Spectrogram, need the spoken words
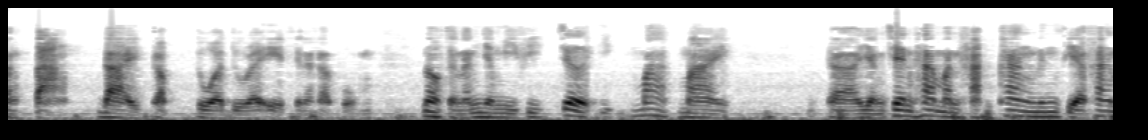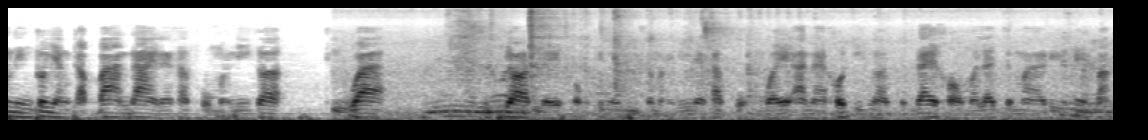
ต่างๆ ได้กับตัว Dura Edge นะครับผม นอกจากนั้นยังมีฟีเจอร์อีกมากมาย อย่างเช่น ถ้ามันหักข้างหนึงเสียข้างหนึงก็ยังกลับบ้านได้นะครับ ผมอันนี้ก็ถือว่าสุดยอดเลยของเทคโนโลยีสมัยนี้นะครับ ผมไว้อนาคตอีกหน่อยผมได้ของมาแล้วจะมารีวิวให้ฟัง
